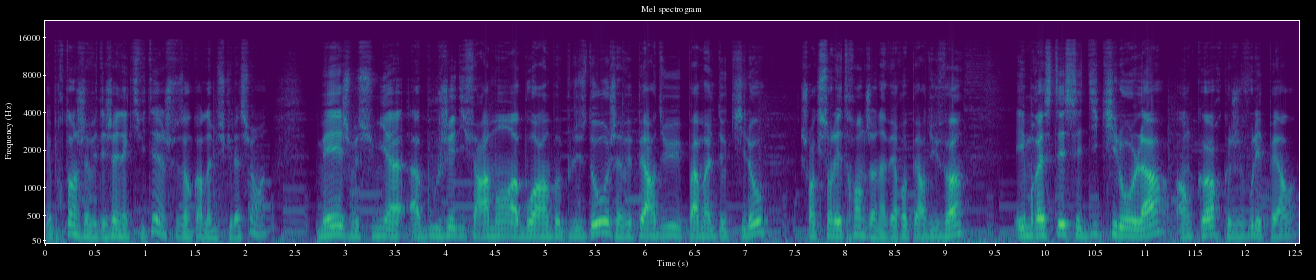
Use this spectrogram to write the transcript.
Et pourtant j'avais déjà une activité, hein, je faisais encore de la musculation. Hein. Mais je me suis mis à, à bouger différemment, à boire un peu plus d'eau. J'avais perdu pas mal de kilos. Je crois que sur les 30, j'en avais reperdu 20. Et il me restait ces 10 kilos là encore que je voulais perdre.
